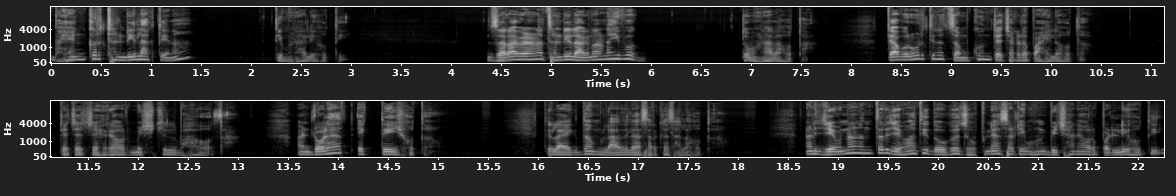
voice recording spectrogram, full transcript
भयंकर थंडी लागते ना? ती म्हणाली होती. जरा वेळानं थंडी लागणार नाही बघ तो म्हणाला होता. त्याबरोबर तिनं चमकून त्याच्याकडे पाहिलं होतं. त्याच्या चेहऱ्यावर मिश्किल भाव होता आणि डोळ्यात एक तेज होतं. तिला एकदम लाजल्यासारखं झालं होतं. आणि जेवणानंतर जेव्हा ती दोघं झोपण्यासाठी म्हणून बिछाण्यावर पडली होती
